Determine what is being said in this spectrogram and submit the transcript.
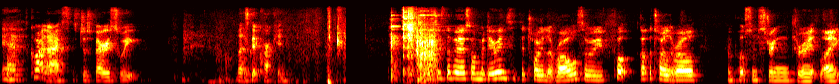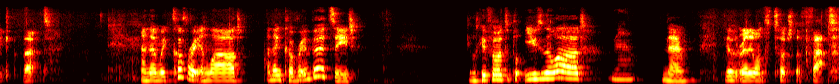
Yeah, it's quite nice. It's just very sweet. Let's get cracking. This is the first one we're doing. This is the toilet roll. So we've put got the toilet roll and put some string through it like that. And then we cover it in lard and then cover it in birdseed. Looking forward to using the lard? No. No, he doesn't really want to touch the fat.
